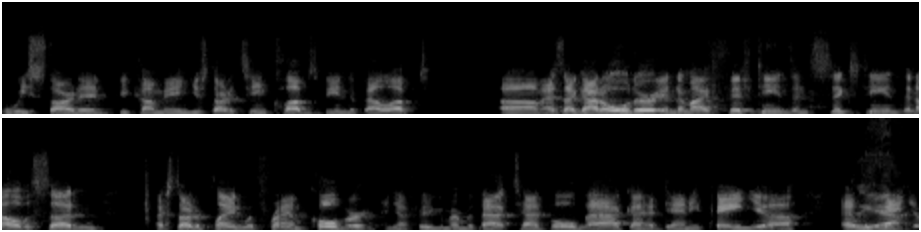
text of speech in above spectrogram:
we started becoming. You started seeing clubs being developed. Um, as I got older, into my 15s and 16s, and all of a sudden, I started playing with Fram Culver, and I figure you remember that Tad Bolback. I had Danny Pena, I had oh, yeah. Pena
